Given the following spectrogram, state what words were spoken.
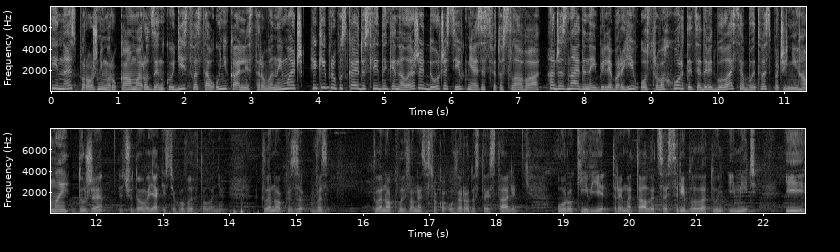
і не з порожніми руками. Родзинкою дійства став унікальний старовинний меч, який припускають дослідники належить до часів князя Святослава, адже знайдений біля берегів острова Хортиця, де відбулася битва з печенігами. Дуже чудова якість його виготовлення. Клинок, з, клинок виготовлений з високоуглеродистої сталі. У руків'ї три метали це срібло, латунь і мідь. І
